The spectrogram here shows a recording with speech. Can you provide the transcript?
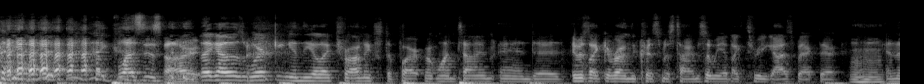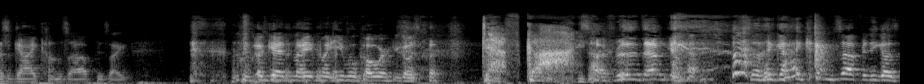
like, Bless his heart. like I was working in the electronics department one time, and uh, it was like around the Christmas time, so we had like three guys back there, Mm-hmm. and this guy comes up, he's like, again, my my evil coworker goes, deaf guy. Sorry for the deaf guy. So the guy comes up and he goes,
